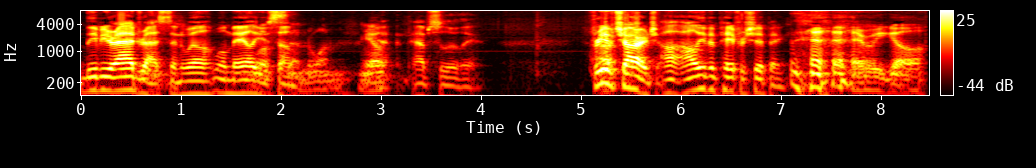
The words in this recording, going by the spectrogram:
leave your address and we'll we'll mail we'll you some. send one. Yep. Yeah, absolutely. Free of charge. I'll, I'll even pay for shipping. there we go.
